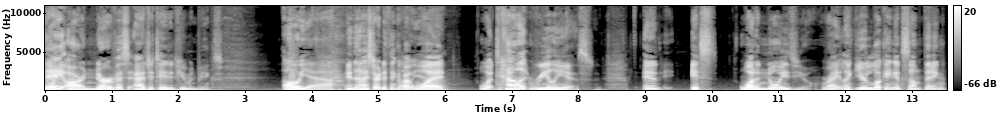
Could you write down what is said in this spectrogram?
they are nervous, agitated human beings. oh yeah, And then I started to think Oh, about yeah. what what talent really is. And it's what annoys you, right? Like you're looking at something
